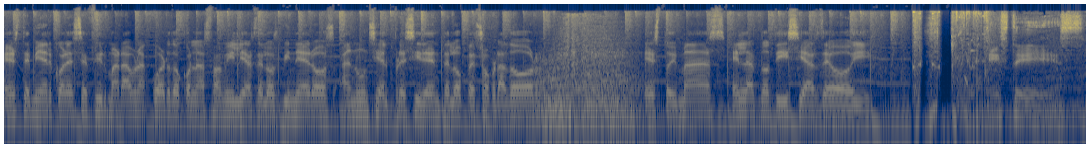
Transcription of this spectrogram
Este miércoles se firmará un acuerdo con las familias de los mineros, anuncia el presidente López Obrador. Esto y más en las noticias de hoy. Este es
